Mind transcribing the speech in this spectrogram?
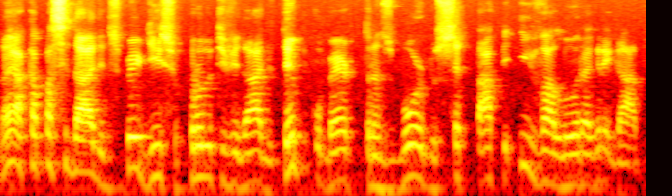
né, a capacidade, desperdício, produtividade, tempo coberto, transbordo, setup e valor agregado.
